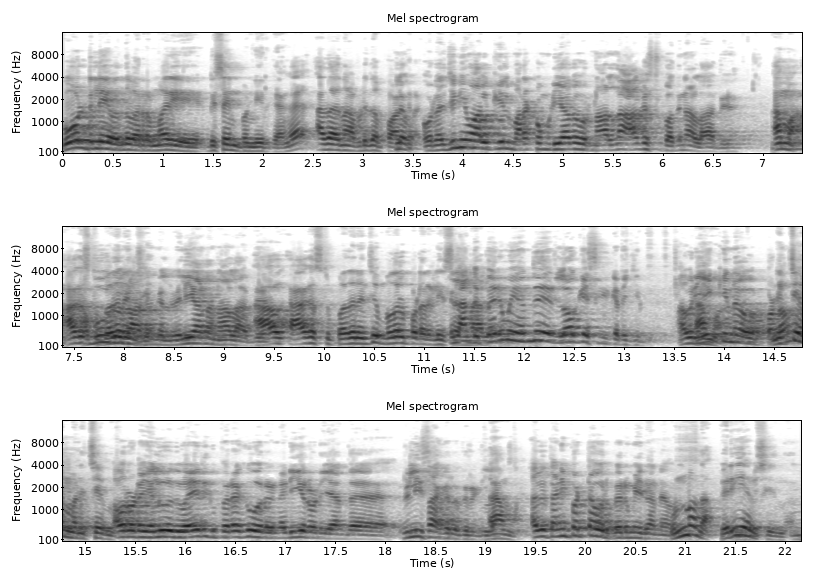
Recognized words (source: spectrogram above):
கோல்டுலேயே வந்து வர்ற மாதிரி டிசைன் பண்ணியிருக்காங்க. அதை நான் அப்படிதான் இல்ல, பார்க்குறேன். ஒரு ரஜினி வாழ்க்கையில் மறக்க முடியாத ஒரு நாள்னா ஆகஸ்ட் பதினாலு ஆகுது ஆமா ஆகஸ்ட் பதினஞ்சு. வெளியான நாள் ஆகுது ஆகஸ்ட் பதினஞ்சு முதல் படம் ரிலீஸ் அந்த பெருமை வந்து லோகேஷ்க்கு கிடைக்குது அவர். இயக்கின ஒரு படம். நிச்சயமா நிச்சயமா. அவரோட எழுபது வயதுக்கு பிறகு ஒரு நடிகருடைய அந்த ரிலீஸ் ஆகிறது இருக்குல்ல. ஆமா. அது தனிப்பட்ட ஒரு பெருமை தானே உண்மைதான். பெரிய விஷயம் தான்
